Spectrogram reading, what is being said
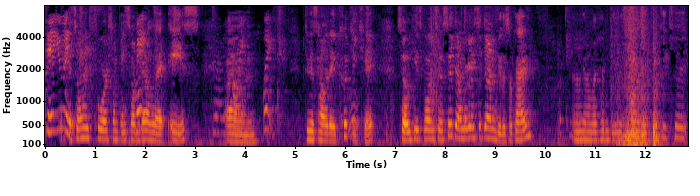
say you wait. it's only for something, so I'm gonna let Ace um, Wait. do his holiday cookie kit. So he's going to sit down. We're gonna sit down and do this, okay? And I'm gonna let him do his holiday cookie kit,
